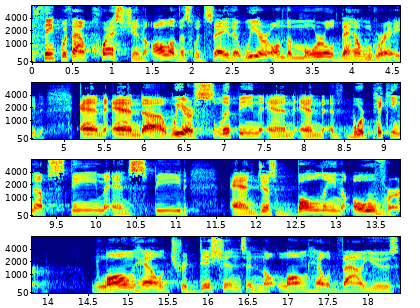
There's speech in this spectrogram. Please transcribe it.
think without question, all of us would say that we are on the moral downgrade and, and, uh, we are slipping and, and we're picking up steam and speed and just bowling over long held traditions and long held values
